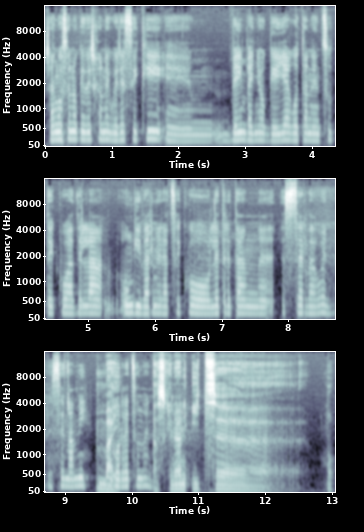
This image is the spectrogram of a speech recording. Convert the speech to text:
Zango zenuke diskonek bereziki, eh, behin baino gehiagotan entzutekoa dela ongi barneratzeko letretan eh, zer dagoen, ze mami Bai, gordetzen duen. azkenean hitz eh, bo,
